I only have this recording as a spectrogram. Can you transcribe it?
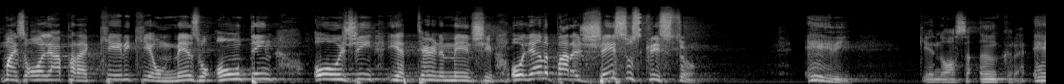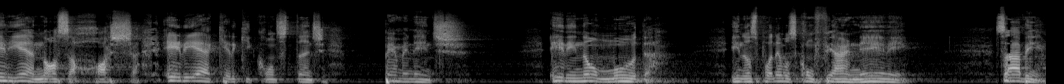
mas olhar para aquele que é o mesmo ontem, hoje e eternamente, olhando para Jesus Cristo. Ele que é nossa âncora, Ele é a nossa rocha, Ele é aquele que é constante, permanente, Ele não muda e nós podemos confiar nele. Sabe,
